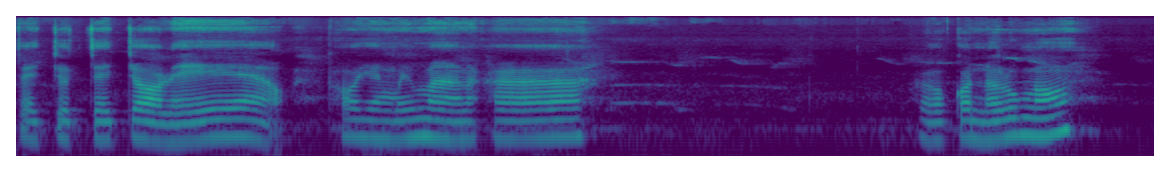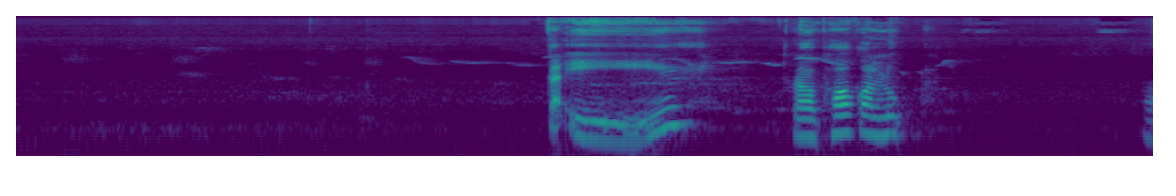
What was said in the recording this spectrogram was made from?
ใจจดใจจ่อแล้วพ่อยังไม่มานะคะ รอก่อนนะลูกเนาะ ตาเอ๋รอพ่อก่อนลูกรอ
